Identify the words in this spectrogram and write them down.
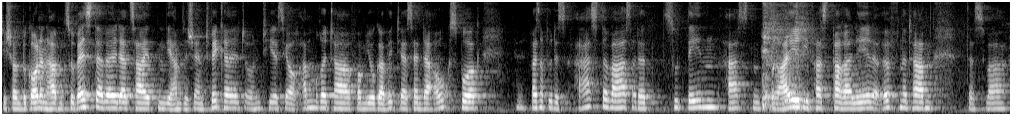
die schon begonnen haben zu Westerwälder Zeiten, die haben sich entwickelt und hier ist ja auch Amrita vom Yoga Vidya Center Augsburg. Ich weiß nicht, ob du das erste warst oder zu den ersten drei, die fast parallel eröffnet haben. Das war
